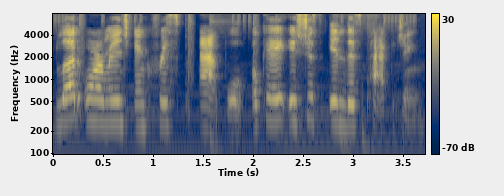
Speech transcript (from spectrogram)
blood orange, and crisp apple. Okay, it's just in this packaging.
